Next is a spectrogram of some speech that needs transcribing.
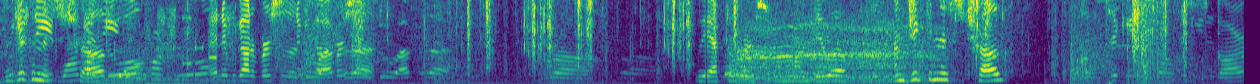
Chug. We I'm just drinking need one more chug. duo, and then we got a versus a duo after that. Bro, We have to verse one more duo. I'm drinking this chug. I'm taking some scar.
